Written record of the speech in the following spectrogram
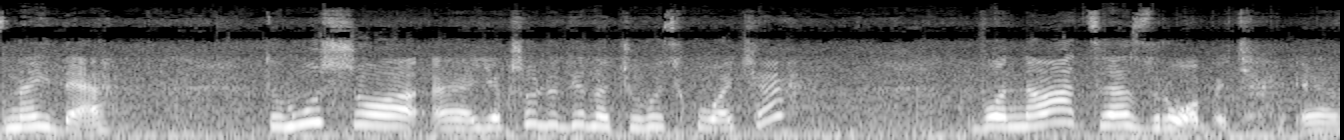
знайде. Тому що е, якщо людина чогось хоче, вона це зробить. Ем,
